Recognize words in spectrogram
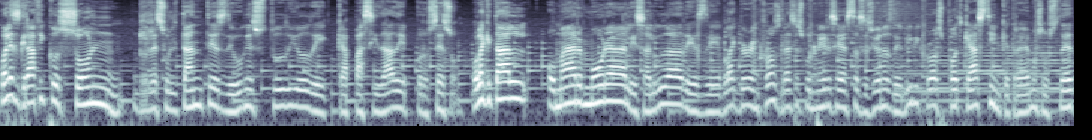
¿Cuáles gráficos son resultantes de un estudio de capacidad de proceso? Hola, ¿qué tal? Omar Mora les saluda desde Blackberry and Cross. Gracias por unirse a estas sesiones de BB Cross Podcasting que traemos a usted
